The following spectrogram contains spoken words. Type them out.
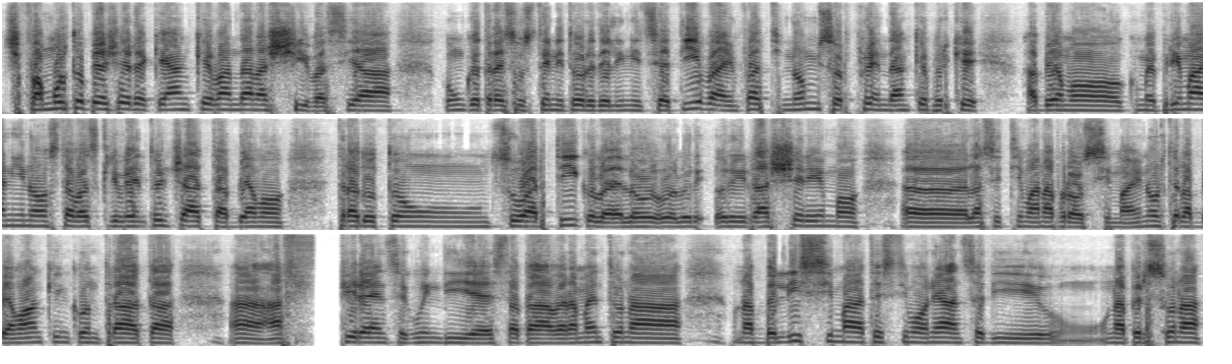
Ci fa molto piacere che anche Vandana Shiva sia comunque tra i sostenitori dell'iniziativa, infatti non mi sorprende anche perché abbiamo, come prima Nino stava scrivendo in chat, abbiamo tradotto un suo articolo e lo, lo rilasceremo eh, la settimana prossima. Inoltre l'abbiamo anche incontrata eh, a Firenze, quindi è stata veramente una, una bellissima testimonianza di una persona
